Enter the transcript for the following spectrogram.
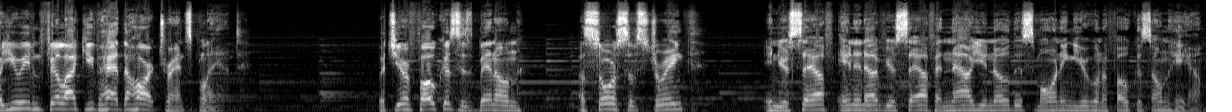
you even feel like you've had the heart transplant, but your focus has been on a source of strength in yourself, in and of yourself, and now you know this morning you're going to focus on Him.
